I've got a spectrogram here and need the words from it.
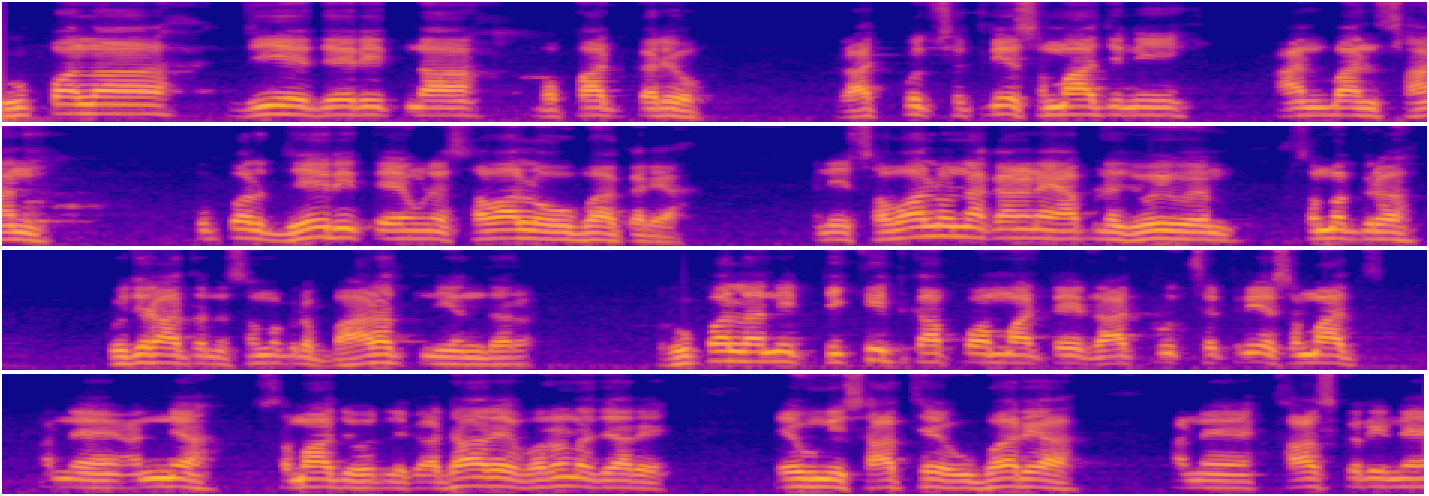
રૂપાલાજીએ જે રીતના બફાટ કર્યો, રાજપૂત ક્ષત્રિય સમાજની આનબાન શાન ઉપર જે રીતે એમણે સવાલો ઊભા કર્યા, અને સવાલોના કારણે આપણે જોયું એમ સમગ્ર ગુજરાત અને સમગ્ર ભારતની અંદર રૂપાલાની ટિકિટ કાપવા માટે રાજપૂત ક્ષત્રિય સમાજ અને અન્ય સમાજો એટલે કે અઢારે વર્ણ જ્યારે એમની સાથે ઊભા રહ્યા અને ખાસ કરીને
